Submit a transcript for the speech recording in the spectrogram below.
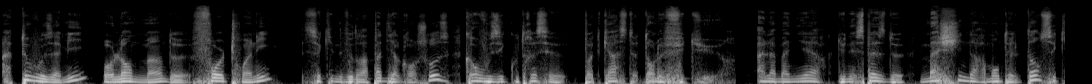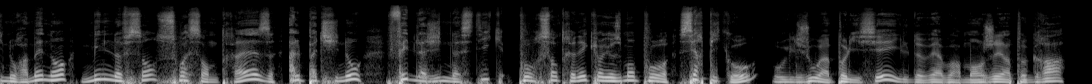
à tous vos amis au lendemain de 420 ce qui ne voudra pas dire grand-chose quand vous écouterez ce podcast dans le futur à la manière d'une espèce de machine à remonter le temps, ce qui nous ramène en 1973. Al Pacino fait de la gymnastique pour s'entraîner curieusement pour Serpico, où il joue un policier. Il devait avoir mangé un peu gras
